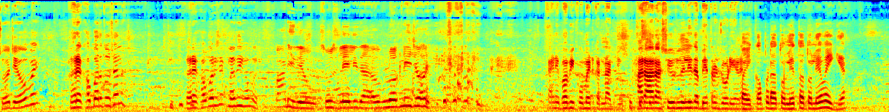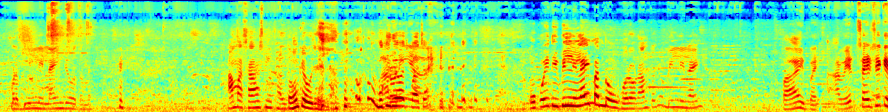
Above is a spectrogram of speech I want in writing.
જોજે હો ભાઈ. ઘરે ખબર તો છે ને? ઘરે ખબર છે કે નથી ખબર? પાડી દેવું. શૂઝ લઈ લીધા. વ્લોગ બ્લોગ નહીં જોવે કાંઈ નહીં ભાભી કોમેન્ટ કરી નાખજો. હારા હારા શૂઝ લઈ લીધા બે ત્રણ જોડી ભાઈ કપડાં તો લેતા તો લેવાઈ ગયા. પણ બિલની લાઈન જુઓ તમે. આમાં સાહસ ન થાલ તો હું કેવું છે મૂકી દેવા જ પાછા. હું કોઈ દી બિલની લાઈન બંધ ન રહું આમ તો જો બિલની લાઈન ભાઈ ભાઈ આ વેબસાઇટ છે કે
